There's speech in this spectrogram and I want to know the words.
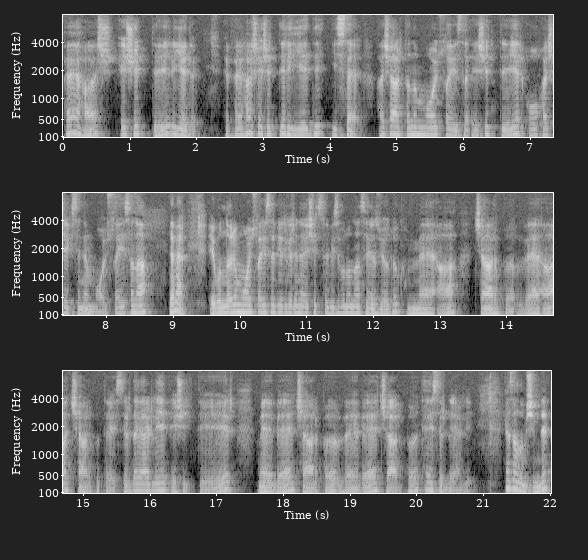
pH eşittir 7. E, pH eşittir 7 ise H artanın mol sayısı eşittir OH eksinin mol sayısına. Değil mi? E bunların mol sayısı birbirine eşitse biz bunu nasıl yazıyorduk? Ma çarpı Va çarpı tesir değerli eşittir. Mb çarpı Vb çarpı tesir değerli. Yazalım şimdi.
